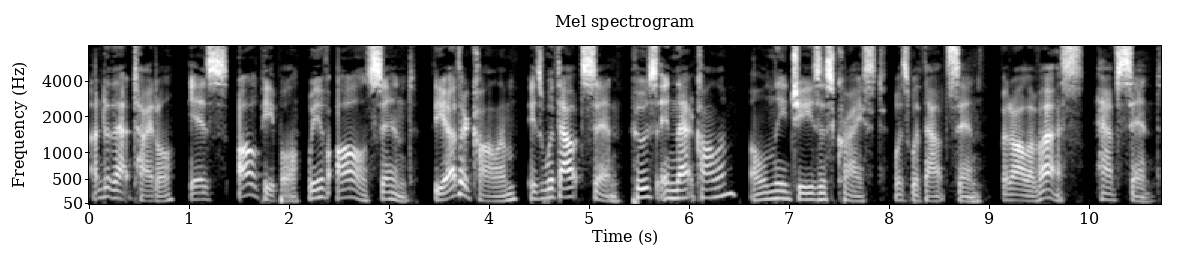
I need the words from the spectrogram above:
Under that title is all people. We have all sinned. The other column is without sin. Who's in that column? Only Jesus Christ was without sin. But all of us have sinned.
